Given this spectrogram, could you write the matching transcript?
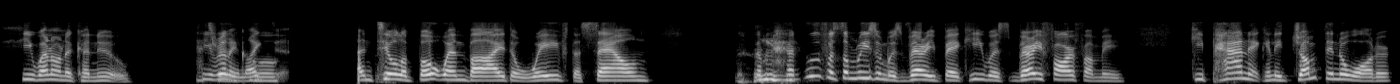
He went on a canoe. he really, really cool. liked it until a boat went by, the wave, the sound. The canoe, for some reason, was very big. He was very far from me. He panicked and he jumped in the water,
